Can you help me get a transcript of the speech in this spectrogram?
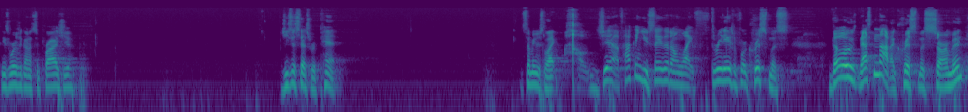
These words are going to surprise you. Jesus says, repent. Some of you are like, oh, Jeff, how can you say that on like three days before Christmas? Those, that's not a Christmas sermon.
